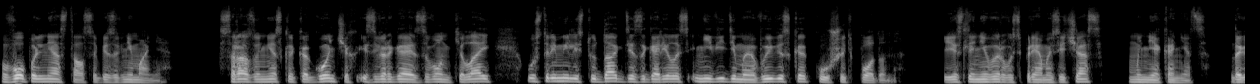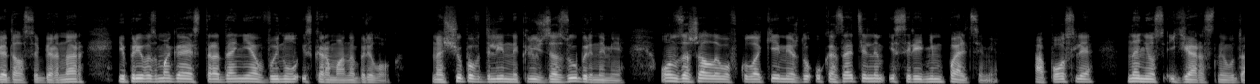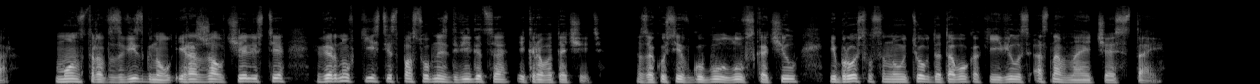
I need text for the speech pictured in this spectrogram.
Вопль не остался без внимания. Сразу несколько гончих, извергая звонкий лай, устремились туда, где загорелась невидимая вывеска «Кушать подано». «Если не вырвусь прямо сейчас, мне конец», — догадался Бернар и, превозмогая страдания, вынул из кармана брелок. Нащупав длинный ключ зазубринами, он зажал его в кулаке между указательным и средним пальцами, а после нанес яростный удар. Монстр взвизгнул и разжал челюсти, вернув кисти способность двигаться и кровоточить. Закусив губу, Лу вскочил и бросился на утек до того, как явилась основная часть стаи.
